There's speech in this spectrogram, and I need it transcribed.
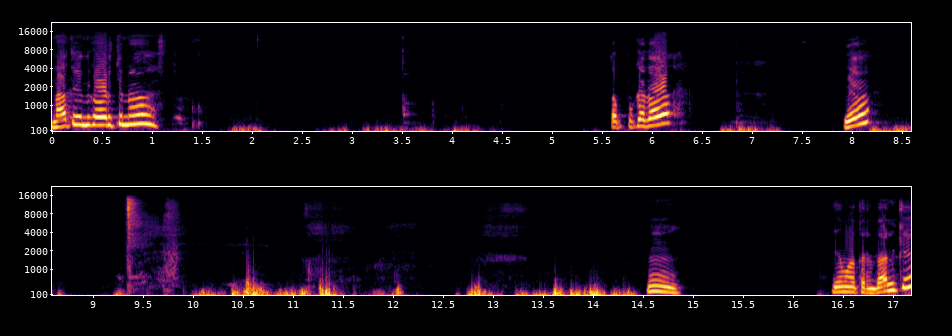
నాతో ఎందుకు ఆడుతున్నావు? తప్పు కదా? ఏ? ఏమాత్రం దానికి?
